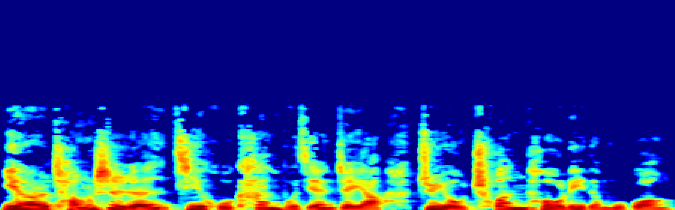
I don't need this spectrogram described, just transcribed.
因而城市人几乎看不见这样具有穿透力的目光。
